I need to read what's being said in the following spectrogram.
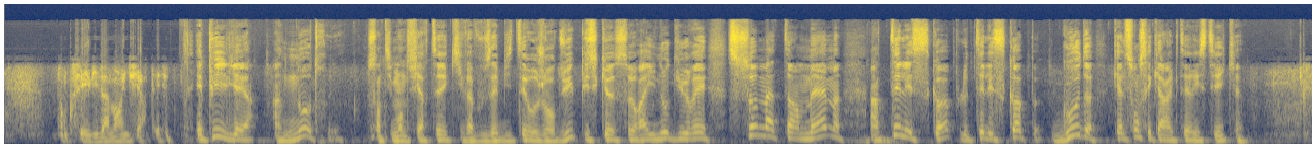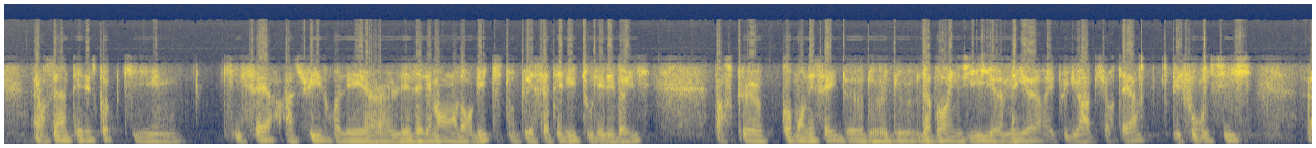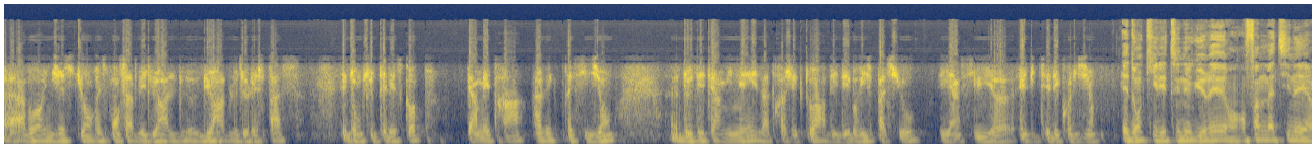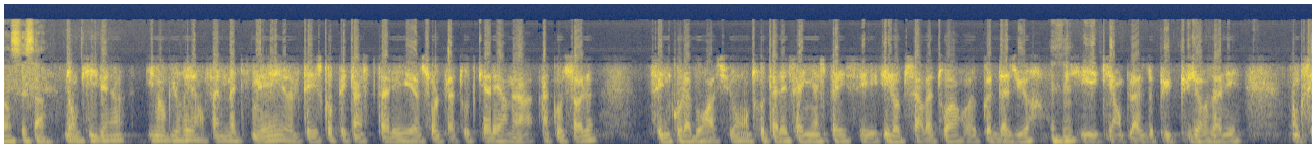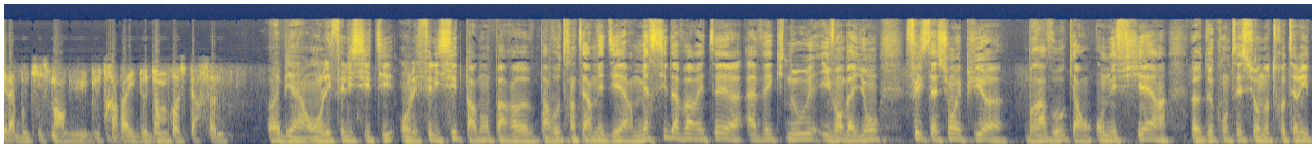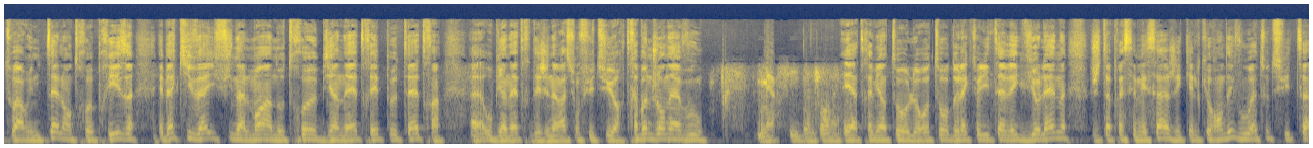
Donc c'est évidemment une fierté. Et puis il y a un autre sentiment de fierté qui va vous habiter aujourd'hui, puisque sera inauguré ce matin même un télescope, le télescope Good. Quelles sont ses caractéristiques? Alors c'est un télescope qui, qui sert à suivre les, euh, les éléments en orbite, donc les satellites ou les débris, parce que comme on essaye d'avoir une vie meilleure et plus durable sur Terre, il faut aussi euh, avoir une gestion responsable et durable de l'espace. Et donc ce télescope permettra avec précision de déterminer la trajectoire des débris spatiaux et ainsi euh, éviter des collisions. Et donc il est inauguré en, fin de matinée, hein, c'est ça? Donc il est inauguré en fin de matinée. Le télescope est installé euh, sur le plateau de Calerne à, à Cossol. C'est une collaboration entre Thales Alenia Space et, et l'Observatoire euh, Côte d'Azur mhm. qui, qui, est en place depuis plusieurs années. Donc c'est l'aboutissement du, du travail de nombreuses personnes. Eh bien, on les félicite, on les félicite pardon, par, euh, par votre intermédiaire. Merci d'avoir été euh, avec nous, Yvan Bayon. Félicitations et puis euh, bravo, car on est fiers de compter sur notre territoire une telle entreprise eh bien, qui veille finalement à notre bien-être et peut-être au bien-être des générations futures. Très bonne journée à vous. Merci, bonne journée. Et à très bientôt. Le retour de l'actualité avec Violaine, juste après ces messages et quelques rendez-vous. À tout de suite.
